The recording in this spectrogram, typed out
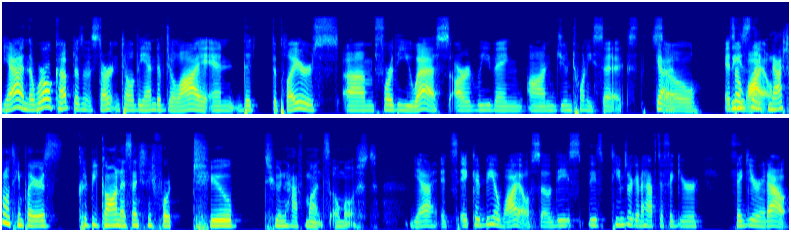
Yeah, and the World Cup doesn't start until the end of July, and the the players um for the U.S. are leaving on June 26th. Yeah, So it's These a while. like national team players could be gone essentially for two two and a half months almost. yeah, it's it could be a while. So these these teams are going to have to figure figure it out.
